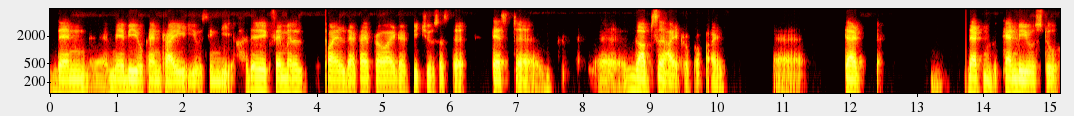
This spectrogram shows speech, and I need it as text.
then uh, maybe you can try using the other XML file that I provided, which uses the test uh, uh, GUBS Hydro profile. Uh, that that can be used to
